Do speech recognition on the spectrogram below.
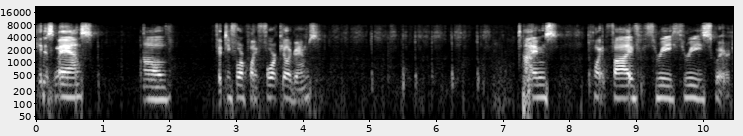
his mass of 54.4 kilograms times 0.533 squared.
